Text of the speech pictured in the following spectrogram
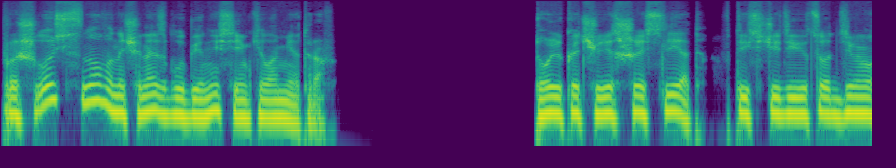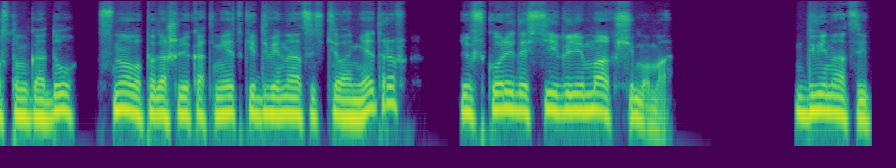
Пришлось снова начинать с глубины 7 километров. Только через 6 лет, в 1990 году, снова подошли к отметке 12 километров и вскоре достигли максимума – 12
